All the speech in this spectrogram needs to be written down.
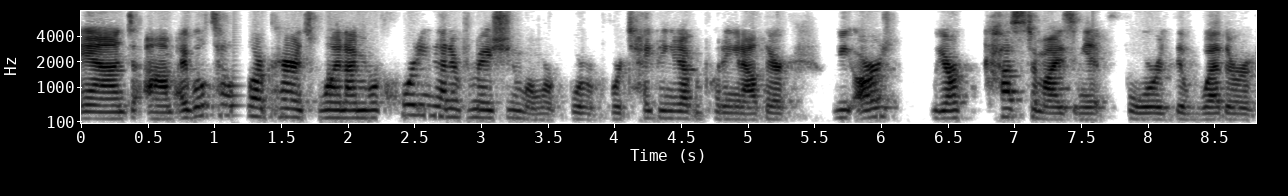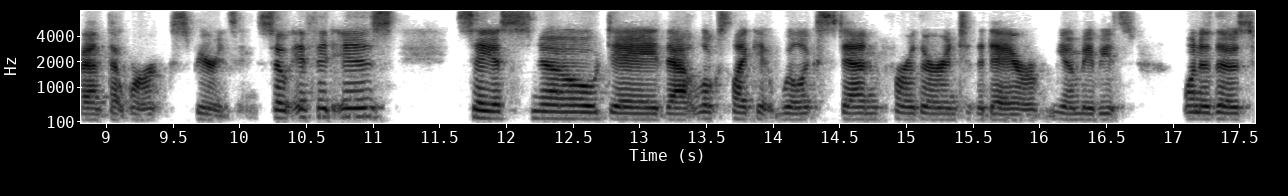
And um, I will tell our parents when I'm recording that information, when we're, we're, we're typing it up and putting it out there, we are we are customizing it for the weather event that we're experiencing. So if it is, say, a snow day that looks like it will extend further into the day, or you know maybe it's one of those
